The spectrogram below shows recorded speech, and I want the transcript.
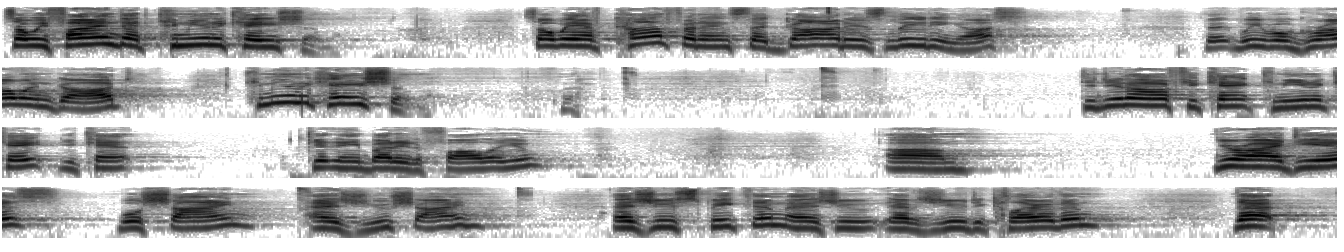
so we find that communication. So we have confidence that God is leading us, that we will grow in God. Communication. Did you know if you can't communicate, you can't get anybody to follow you? Um, your ideas will shine as you shine, as you speak them, as you, as you declare them. That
